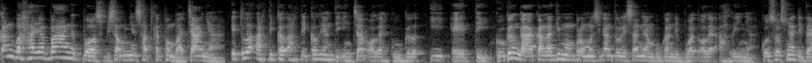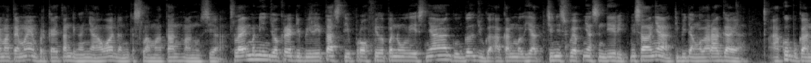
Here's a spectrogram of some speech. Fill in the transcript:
Kan bahaya banget bos, bisa menyesatkan pembacanya. Itulah artikel-artikel yang diincar oleh Google EAT. Google nggak akan lagi mempromosikan tulisan yang bukan dibuat oleh ahlinya, khususnya di tema-tema yang berkaitan dengan nyawa dan keselamatan manusia. Selain meninjau kredibilitas di profil penulisnya, Google juga akan melihat jenis webnya sendiri. Misalnya di bidang olahraga ya, aku bukan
